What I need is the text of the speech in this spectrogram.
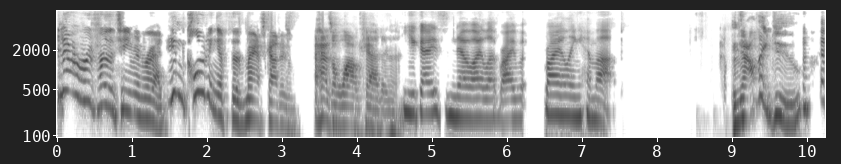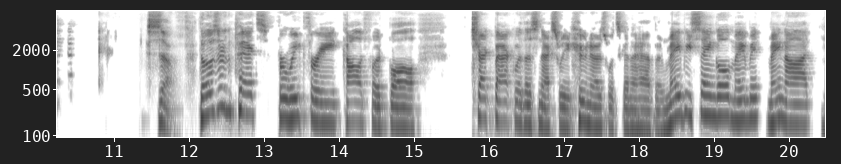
You never root for the team in red, including if the mascot is has a wildcat in it. You guys know I love ri- riling him up. Now they do. so, those are the picks for week three, college football. Check back with us next week. Who knows what's going to happen? Maybe single, maybe, may not.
